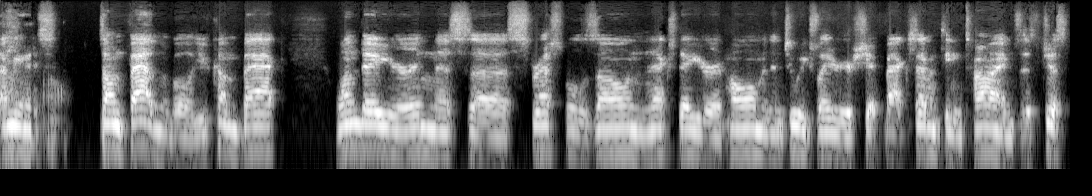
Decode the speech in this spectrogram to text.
I mean, it's it's unfathomable. You come back one day you're in this uh, stressful zone, the next day you're at home, and then two weeks later you're shipped back 17 times. It's just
